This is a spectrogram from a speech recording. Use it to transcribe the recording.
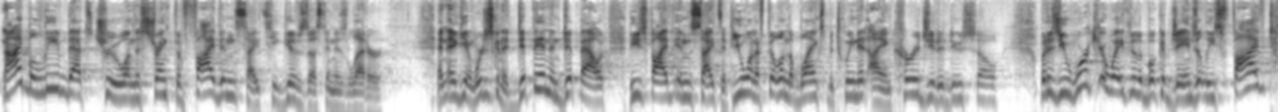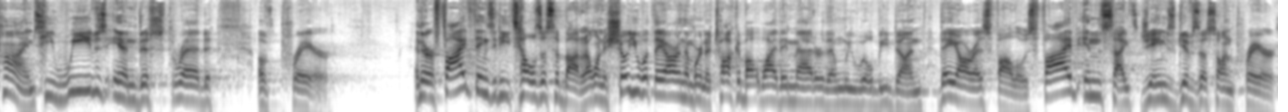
And I believe that's true on the strength of five insights he gives us in his letter. And again, we're just going to dip in and dip out these five insights. If you want to fill in the blanks between it, I encourage you to do so. But as you work your way through the book of James, at least five times he weaves in this thread of prayer. And there are five things that he tells us about it. I want to show you what they are, and then we're going to talk about why they matter, then we will be done. They are as follows Five insights James gives us on prayer.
